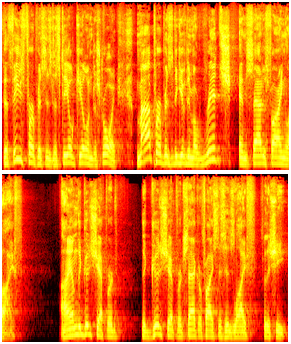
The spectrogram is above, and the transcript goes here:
The thief's purpose is to steal, kill, and destroy. My purpose is to give them a rich and satisfying life. I am the good shepherd. The good shepherd sacrifices his life for the sheep.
